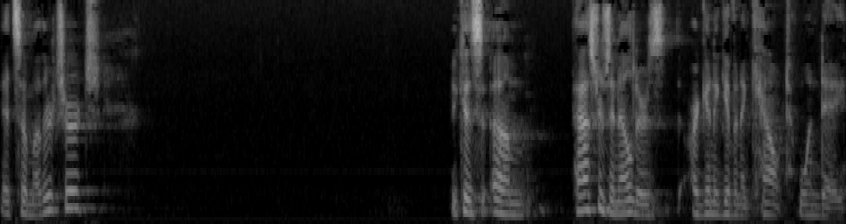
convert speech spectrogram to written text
at some other church? Because um, pastors and elders are going to give an account one day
